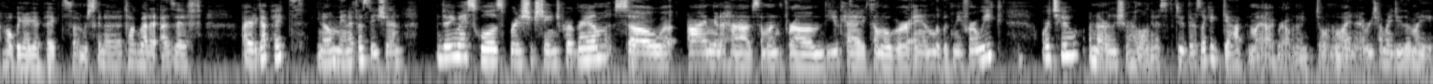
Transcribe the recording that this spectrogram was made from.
I'm hoping I get picked, so I'm just gonna talk about it as if I already got picked, you know, manifestation. I'm doing my school's British exchange program, so I'm gonna have someone from the UK come over and live with me for a week or two. I'm not really sure how long it is. Dude, there's like a gap in my eyebrow and I don't know why, and every time I do them, I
